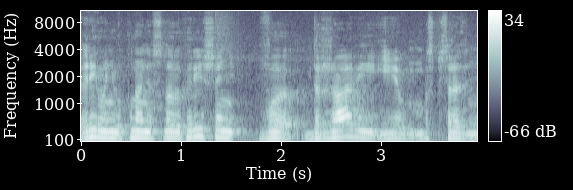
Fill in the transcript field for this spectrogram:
рівень виконання судових рішень в державі і безпосередньо,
